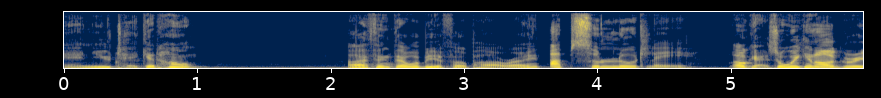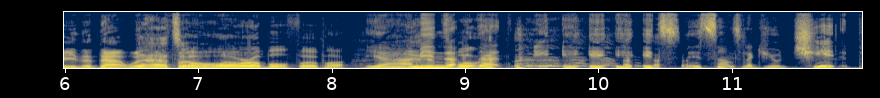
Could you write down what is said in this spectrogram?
and you take it home. I think that would be a faux pas, right? absolutely. Okay, so we can all agree that that was That's a, a, faux pas. horrible faux pas. Yeah, I mean it's- that, well, that it, it, it, it's it sounds like you're cheap.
